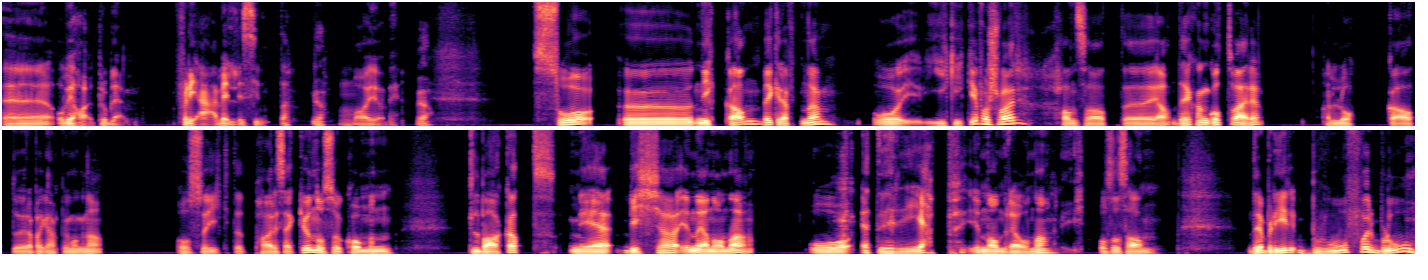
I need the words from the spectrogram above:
Eh, og vi har et problem. For de er veldig sinte. Ja. Hva gjør vi? Ja. Så uh, nikka han bekreftende, og gikk ikke i forsvar. Han sa at uh, ja, det kan godt være. Han lokka att døra på campingvogna, og så gikk det et par sekunder, og så kom han tilbake igjen med bikkja i den ene hånda og et rep i den andre hånda. Og så sa han Det blir blod for blod,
